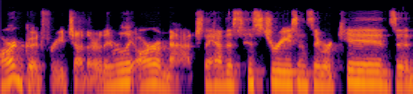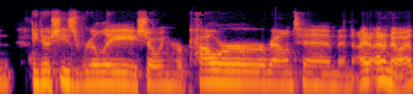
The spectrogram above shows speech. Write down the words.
are good for each other. They really are a match. They have this history since they were kids, and you know, she's really showing her power around him. And I, I don't know, I,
